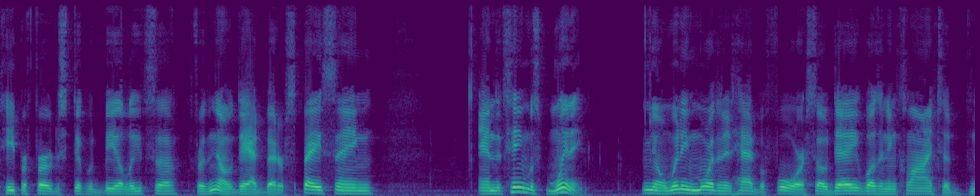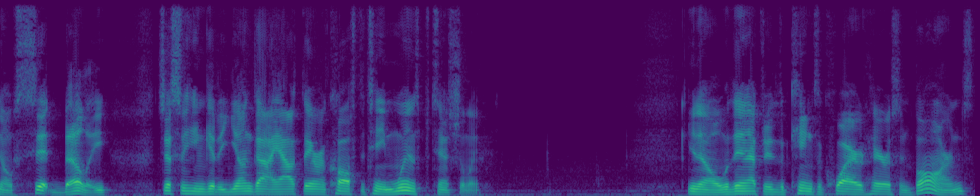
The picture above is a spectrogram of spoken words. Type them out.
He preferred to stick with Bjelica for you know they had better spacing, and the team was winning, you know, winning more than it had before. So Dave wasn't inclined to you know sit belly just so he can get a young guy out there and cost the team wins potentially. You know, then after the Kings acquired Harrison Barnes,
